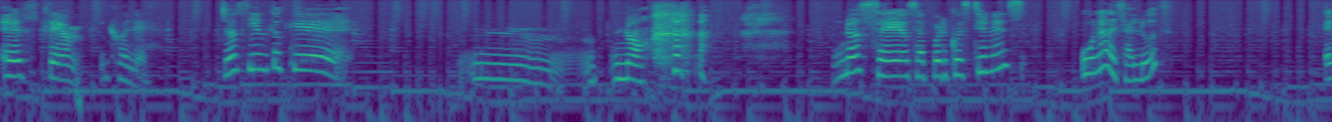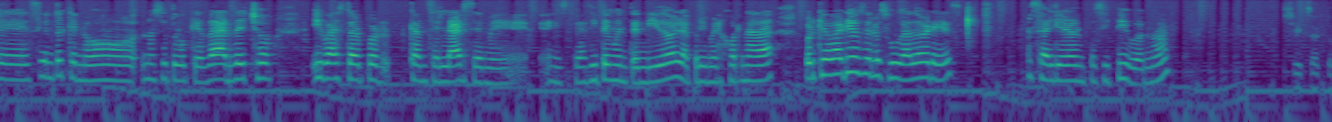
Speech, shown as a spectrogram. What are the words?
Este, híjole, yo siento que... mm, no. no sé, o sea, por cuestiones, una de salud, eh, siento que no, no se tuvo que dar. De hecho, iba a estar por cancelarse, me, este, así tengo entendido, la primera jornada, porque varios de los jugadores salieron positivos, ¿no? Sí, exacto.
